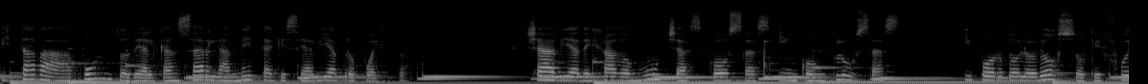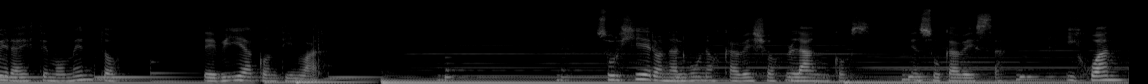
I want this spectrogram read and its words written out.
Estaba a punto de alcanzar la meta que se había propuesto. Ya había dejado muchas cosas inconclusas y por doloroso que fuera este momento, debía continuar. Surgieron algunos cabellos blancos en su cabeza y Juan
